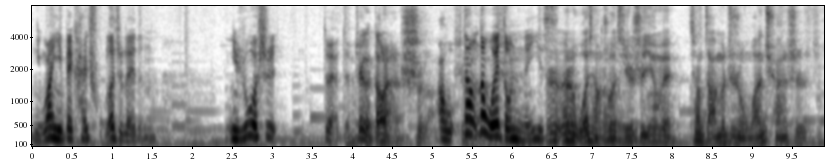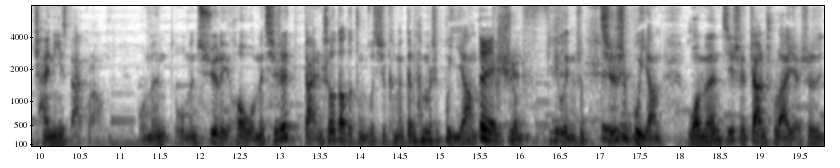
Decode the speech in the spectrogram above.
你万一被开除了之类的呢？你如果是，对啊，对啊，这个当然是了啊。但但我也懂你的意思。但是但是我想说，其实是因为像咱们这种完全是 Chinese background。我们我们去了以后，我们其实感受到的种族其实可能跟他们是不一样的，对，就是这种 feeling 是其实是不一样的。我们即使站出来，也是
